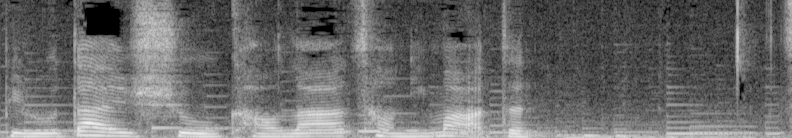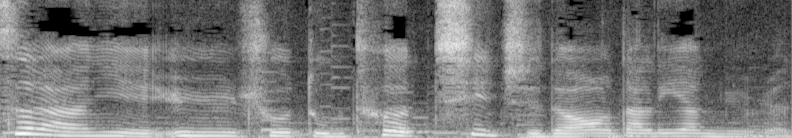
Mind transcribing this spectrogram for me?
比如袋鼠、考拉、草泥马等，自然也孕育出独特气质的澳大利亚女人。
